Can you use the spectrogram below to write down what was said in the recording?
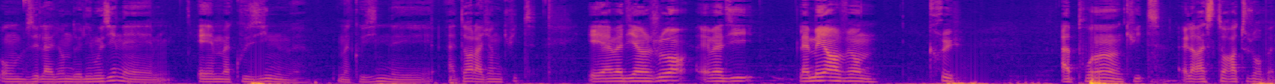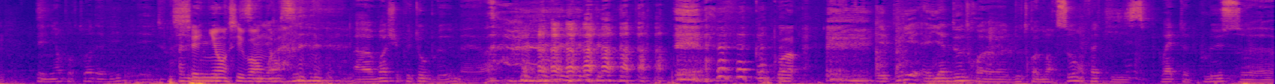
on faisait de la viande de limousine et, et ma cousine, ma cousine est- adore la viande cuite. Et elle m'a dit un jour, elle m'a dit la meilleure viande crue à point cuite, elle restera toujours bonne. Saignant pour toi, David et Saignant aussi pour moi. Euh, moi, je suis plutôt bleu, mais. Comme quoi Et puis, il y a d'autres euh, d'autres morceaux en fait qui se prêtent plus euh,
